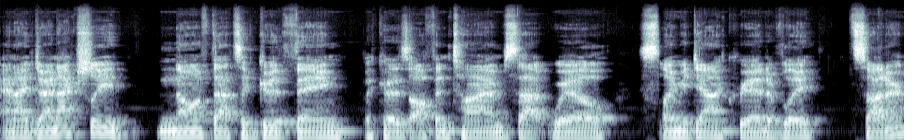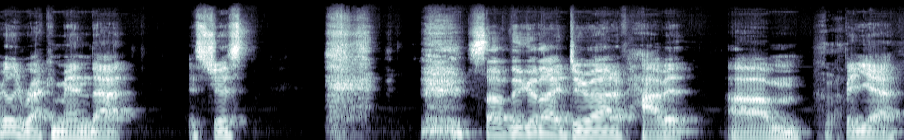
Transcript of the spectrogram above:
and I don't actually know if that's a good thing because oftentimes that will slow me down creatively. So I don't really recommend that. It's just something that I do out of habit. Um, but yeah,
